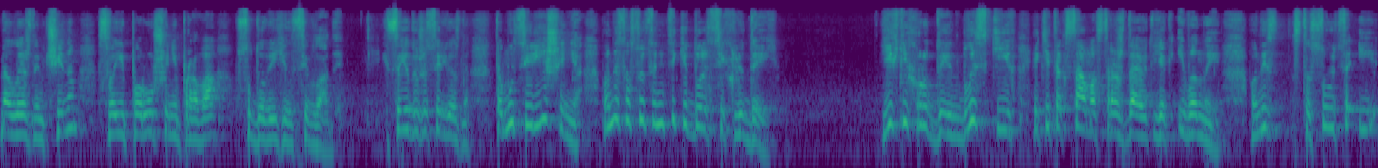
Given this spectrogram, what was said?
належним чином свої порушені права в судовій гілці влади. І це є дуже серйозно. Тому ці рішення вони стосуються не тільки доль цих людей, їхніх родин, близьких, які так само страждають, як і вони. Вони стосуються і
